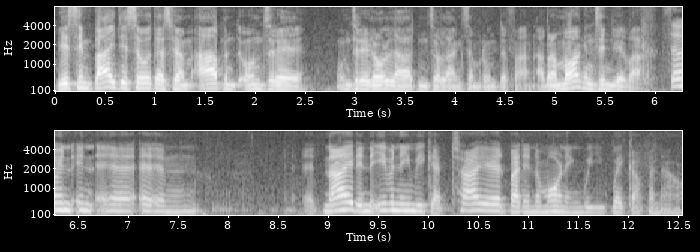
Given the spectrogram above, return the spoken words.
Wir sind beide so, dass wir am Abend unsere, unsere Rollladen so langsam runterfahren. Aber am Morgen sind wir wach. So in in uh, um, at night, in the evening, we get tired, but in the morning we wake up and now.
